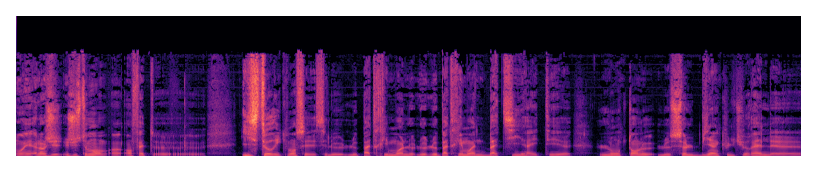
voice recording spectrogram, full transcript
Oui, alors justement, en fait, euh, historiquement, c'est le, patrimoine, le, patrimoine bâti a été euh, longtemps le, seul bien culturel euh,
